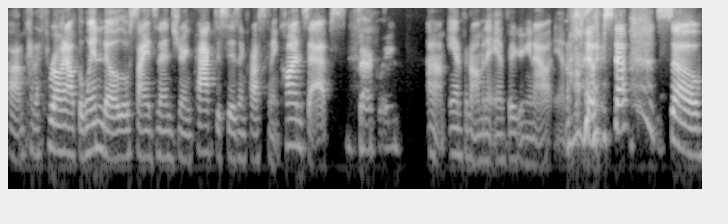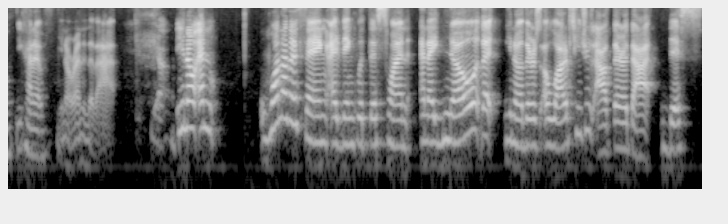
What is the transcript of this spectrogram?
um, kind of throwing out the window those science and engineering practices and cross cutting concepts. Exactly. Um, and phenomena and figuring it out and all the other stuff. So you kind of, you know, run into that. Yeah. You know, and one other thing I think with this one, and I know that, you know, there's a lot of teachers out there that this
